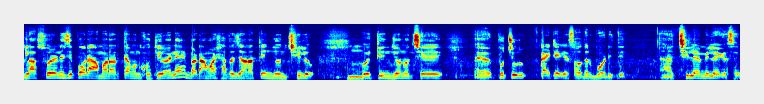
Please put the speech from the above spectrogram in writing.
গ্লাভস পরে নিয়েছি পরে আমার আর তেমন ক্ষতি হয় নাই বাট আমার সাথে যারা তিনজন ছিল ওই তিনজন হচ্ছে প্রচুর কাইটে গেছে ওদের বডিতে ছিলে মিলে গেছে।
